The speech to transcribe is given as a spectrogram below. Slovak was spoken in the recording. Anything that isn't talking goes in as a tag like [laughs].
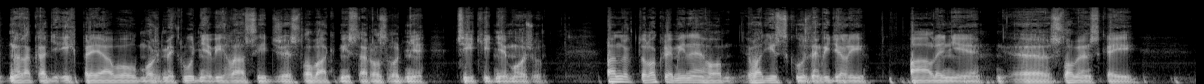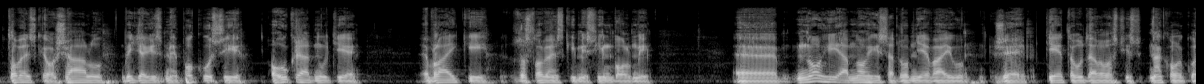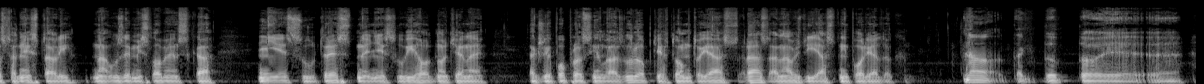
na základe ich prejavov môžeme kľudne vyhlásiť, že Slovákmi sa rozhodne cítiť nemôžu. Pán doktor, okrem iného v hľadisku sme videli pálenie e, slovenskej, slovenského šálu, videli sme pokusy o ukradnutie vlajky so slovenskými symbolmi. E, mnohí a mnohí sa domnievajú, že tieto udalosti, nakoľko sa nestali na území Slovenska, nie sú trestné, nie sú vyhodnotené. Takže poprosím vás, urobte v tomto jas, raz a navždy jasný poriadok. No, tak to, to je... E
